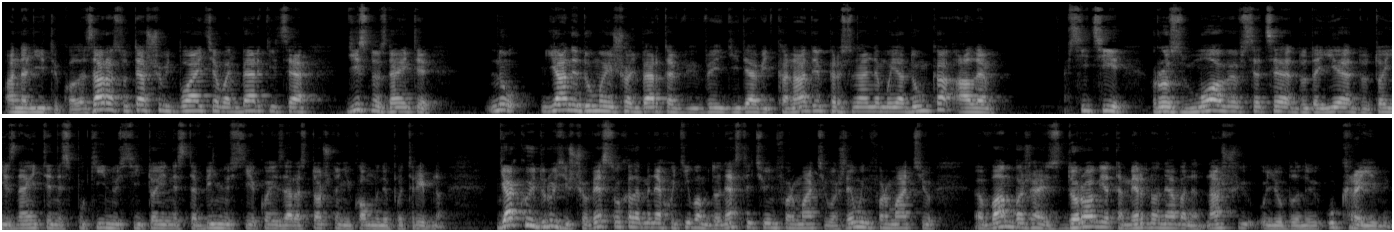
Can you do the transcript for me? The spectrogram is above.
аналітику. Але зараз у те, що відбувається в Альберті, це дійсно, знаєте, ну, я не думаю, що Альберта відійде від Канади, персональна моя думка, але всі ці розмови, все це додає до тої, знаєте, неспокійності, тої нестабільності, якої зараз точно нікому не потрібно. Дякую, друзі, що ви слухали мене. Хотів вам донести цю інформацію, важливу інформацію. Вам бажаю здоров'я та мирного неба над нашою улюбленою Україною.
